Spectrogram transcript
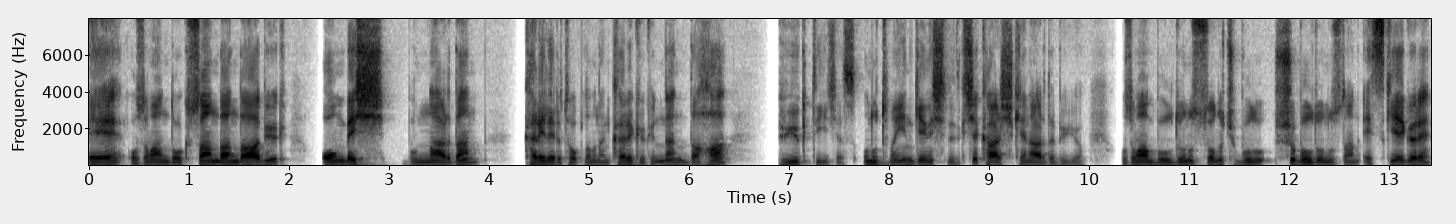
E o zaman 90'dan daha büyük 15 bunlardan kareleri toplamının karekökünden daha büyük diyeceğiz. Unutmayın genişledikçe karşı kenar da büyüyor. O zaman bulduğunuz sonuç bu, şu bulduğunuzdan eskiye göre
